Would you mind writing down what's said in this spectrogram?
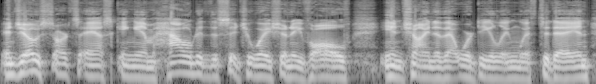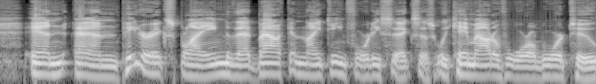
and Joe starts asking him, How did the situation evolve in China that we're dealing with today? And, and, and Peter explained that back in 1946, as we came out of World War II,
